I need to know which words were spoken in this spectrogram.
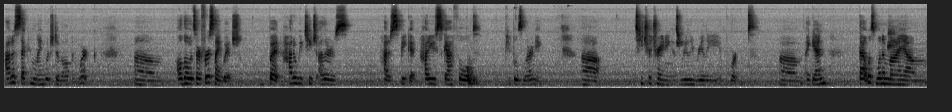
How does second language development work? Um, although it's our first language, but how do we teach others how to speak it? How do you scaffold people's learning? Uh, teacher training is really, really important. Um, again, that was one of my, um,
